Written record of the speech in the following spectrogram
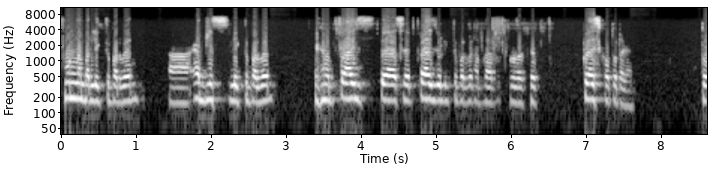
ফোন নাম্বার লিখতে পারবেন অ্যাড্রেস লিখতে পারবেন। এখানে প্রাইস দেওয়া আছে প্রাইসও লিখতে পারবেন আপনার প্রোডাক্টের প্রাইস কত টাকা। তো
